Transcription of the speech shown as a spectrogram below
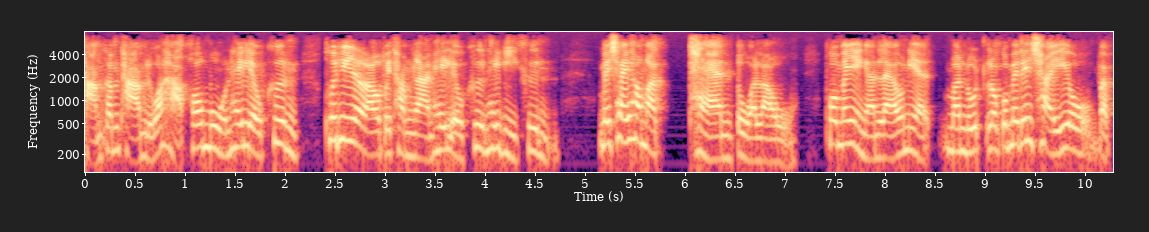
ถามคำถามหรือว่าหาข้อมูลให้เร็วขึ้น เพื่อที่จะเราไปทำงานให้เร็วขึ้นให้ดีขึ้น ไม่ใช่เข้ามาแทนตัวเรา เพราะไม่อย่างนั้นแล้วเนี่ย มนุษย์เราก็ไม่ได้ใช้แบบ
